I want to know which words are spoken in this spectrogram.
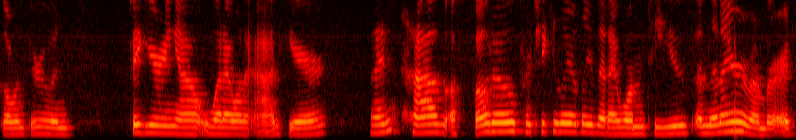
going through and figuring out what I want to add here. And I didn't have a photo particularly that I wanted to use, and then I remembered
